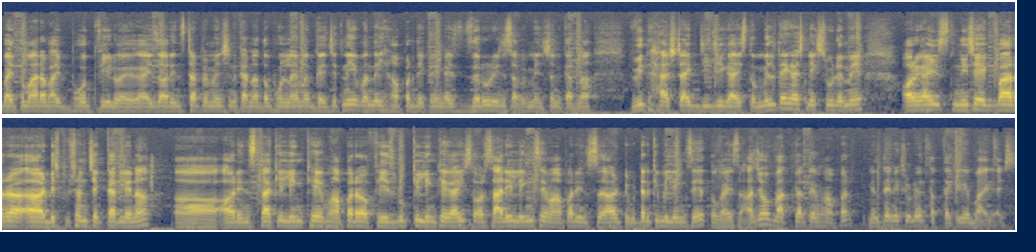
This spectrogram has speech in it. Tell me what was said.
भाई तुम्हारा भाई बहुत फील होएगा गाइज़ और इंस्टा पे मेंशन करना तो भूलना ही मत गाइज़ जितने भी बंदे यहाँ पर देख रहे हैं गाइज़ ज़रूर इंस्टा पे मेंशन करना with hash tag G G guys तो मिलते हैं गाइज़ नेक्स्ट वीडियो में। और गाइज़ नीचे एक बार डिस्क्रिप्शन चेक कर लेना। और इंस्टा की लिंक है, वहाँ पर फेसबुक की लिंक है गाइज़ और सारी लिंक्स है वहाँ पर ट्विटर की भी लिंक्स है। तो गाइज़ आ जाओ, बात करते हैं वहाँ पर। मिलते हैं नेक्स्ट वीडियो तब तक के लिए बाय गाइज़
